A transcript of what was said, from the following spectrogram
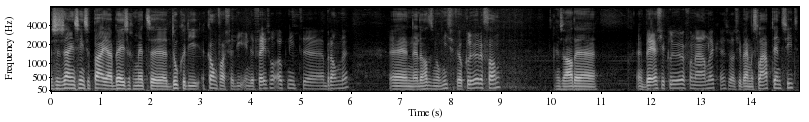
Ze zijn sinds een paar jaar bezig met eh, doeken die canvassen die in de vezel ook niet eh, branden. En daar hadden ze nog niet zoveel kleuren van. En ze hadden beige kleuren voornamelijk, hè, zoals je bij mijn slaaptent ziet.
